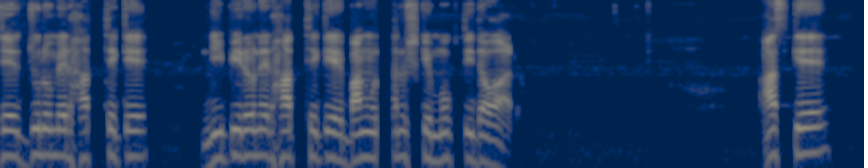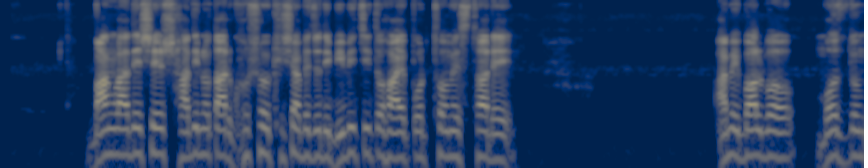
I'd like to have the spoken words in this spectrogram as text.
যে জুলুমের হাত থেকে, নিপীড়নের হাত থেকে বাংলা মানুষকে মুক্তি দেওয়ার। আজকে বাংলাদেশের স্বাধীনতার ঘোষক হিসাবে যদি বিবেচিত হয় প্রথম স্তরে, আমি বলব মজদুম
